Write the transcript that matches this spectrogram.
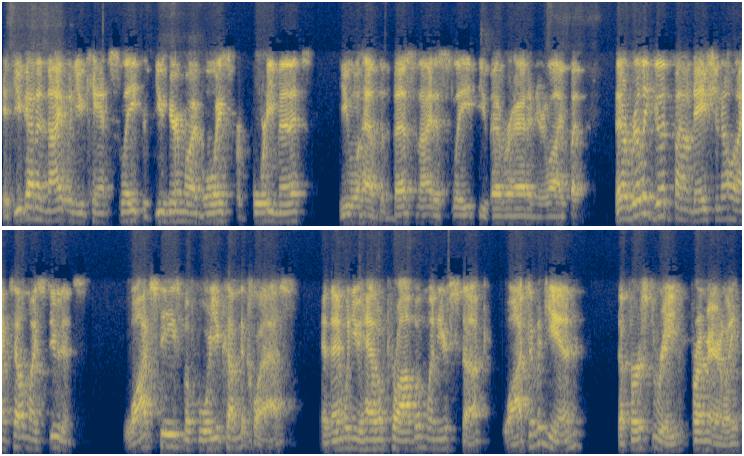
If you got a night when you can't sleep, if you hear my voice for 40 minutes, you will have the best night of sleep you've ever had in your life. But they're really good foundational, and I tell my students, watch these before you come to class, and then when you have a problem, when you're stuck, watch them again, the first three primarily,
